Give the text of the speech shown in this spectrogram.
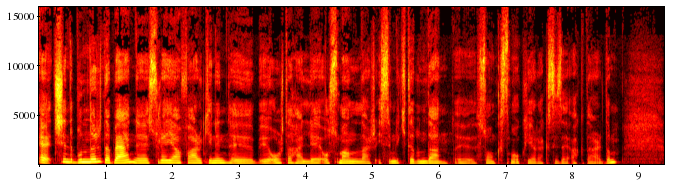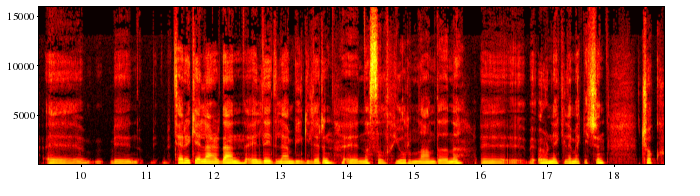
Evet şimdi bunları da ben e, Süreyya Faruki'nin e, e, Orta Halle Osmanlılar isimli kitabından son kısmı okuyarak size aktardım. E, e, terekelerden elde edilen bilgilerin e, nasıl yorumlandığını e, örneklemek için çok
